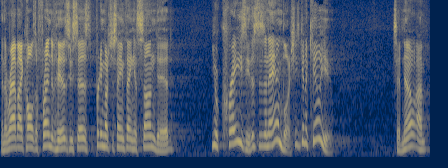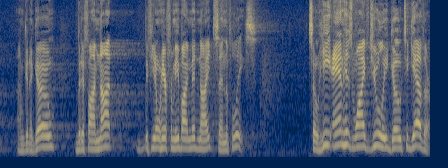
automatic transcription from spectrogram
And the rabbi calls a friend of his who says pretty much the same thing his son did. You're crazy. This is an ambush. He's going to kill you. He said, No, I'm, I'm going to go, but if I'm not, if you don't hear from me by midnight, send the police. So he and his wife, Julie, go together.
